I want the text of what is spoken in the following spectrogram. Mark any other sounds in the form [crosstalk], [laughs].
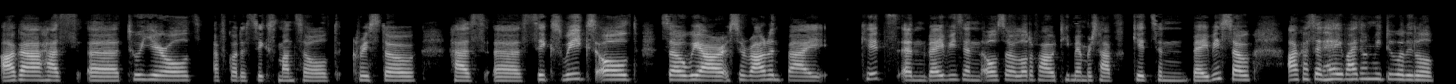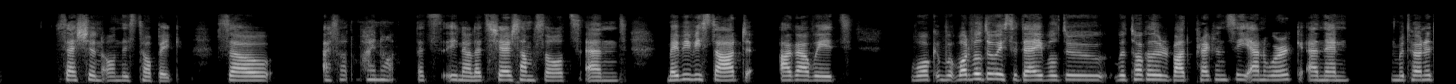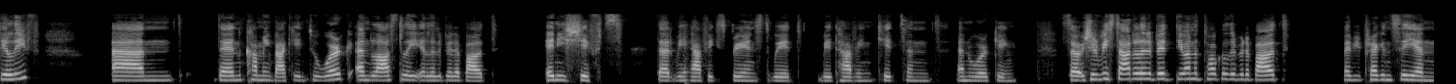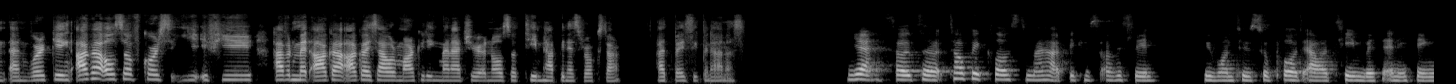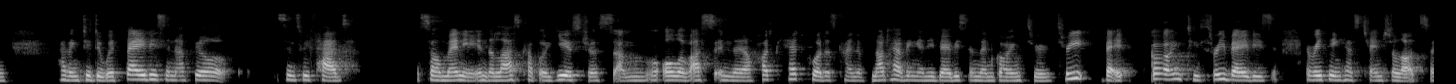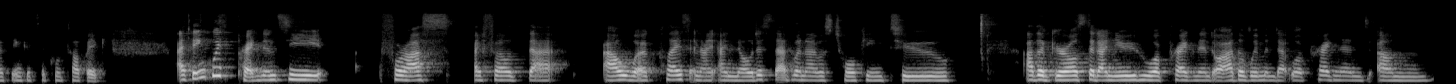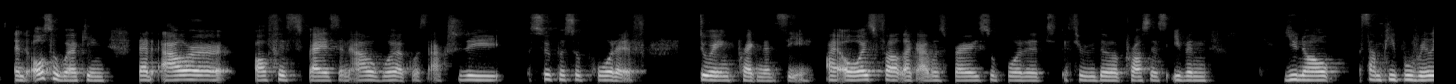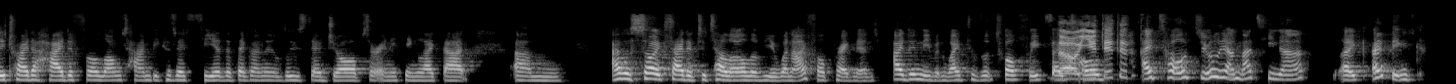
Aga has a two year old. I've got a six months old. Christo has a six weeks old. So we are surrounded by kids and babies. And also a lot of our team members have kids and babies. So Aga said, Hey, why don't we do a little session on this topic? So I thought, why not? Let's, you know, let's share some thoughts and maybe we start Aga with walk. What we'll do is today we'll do, we'll talk a little bit about pregnancy and work and then maternity leave and then coming back into work. And lastly, a little bit about any shifts that we have experienced with, with having kids and, and working. So should we start a little bit? Do you want to talk a little bit about maybe pregnancy and, and working? Aga also, of course, if you haven't met Aga, Aga is our marketing manager and also team happiness rockstar at Basic Bananas. Yeah, so it's a topic close to my heart because obviously we want to support our team with anything having to do with babies. And I feel since we've had so many in the last couple of years, just um, all of us in the headquarters kind of not having any babies and then going through three, ba- going to three babies, everything has changed a lot. So I think it's a cool topic. I think with pregnancy, for us, I felt that our workplace, and I, I noticed that when I was talking to other girls that I knew who were pregnant or other women that were pregnant um, and also working, that our office space and our work was actually super supportive during pregnancy. I always felt like I was very supported through the process, even, you know, some people really try to hide it for a long time because they fear that they're going to lose their jobs or anything like that. Um, I was so excited to tell all of you when I fell pregnant. I didn't even wait till the 12 weeks. No, I told, you didn't. I told Julia Martina, like, I think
